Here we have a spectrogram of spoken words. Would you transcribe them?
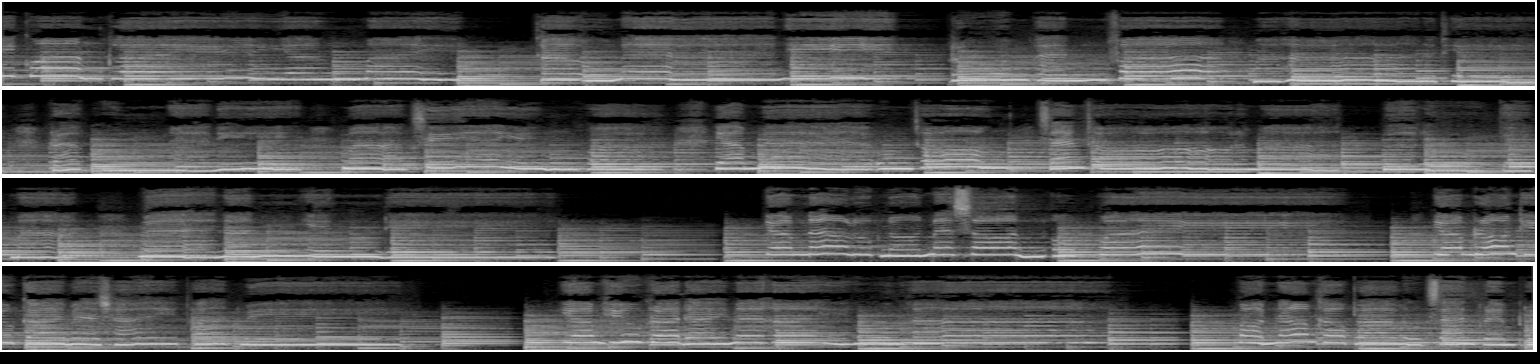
习惯。 กนอนแม่ซ่อนอกไว้ ยามร้อนผิวกายแม่ใช้พัดวี ยามหิวกระไดแม่ให้ห่วงหาป้อนน้ำข้าวปลาลูกแสนเปรมปร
